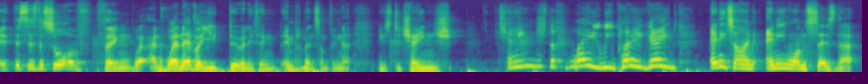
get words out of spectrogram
It, this is the sort of thing where, and whenever you do anything, implement something that needs to change, change the way we play games. Anytime anyone says that,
